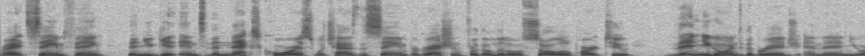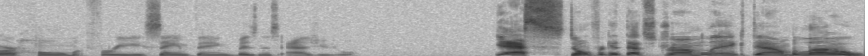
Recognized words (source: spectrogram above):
Right? Same thing. Then you get into the next chorus, which has the same progression for the little solo part too. Then you go into the bridge, and then you are home free. Same thing, business as usual. Yes! Don't forget that strum link down below.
